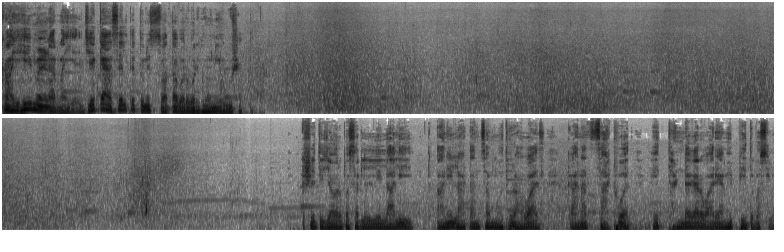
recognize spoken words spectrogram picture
काहीही मिळणार नाही आहे जे काय असेल ते तुम्ही स्वतःबरोबर घेऊन येऊ शकता. क्षितिजावर पसरलेली लाली आणि लाटांचा मधुर आवाज कानात साठवत हे थंडगार वारे आम्ही पीत बसलो.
